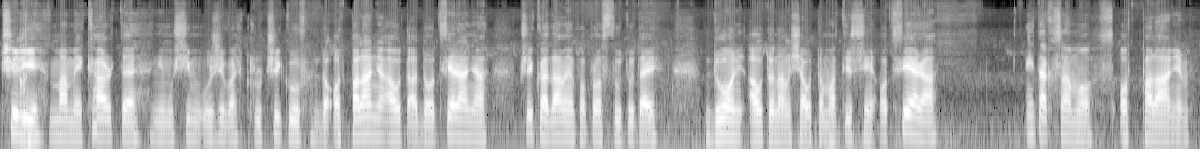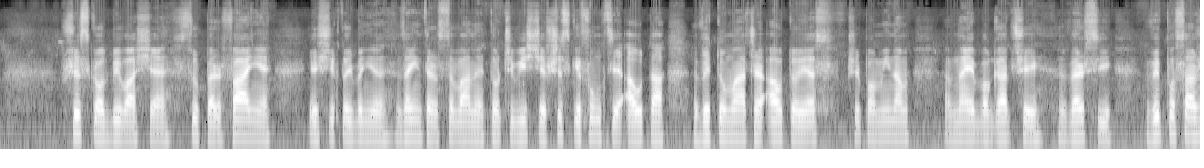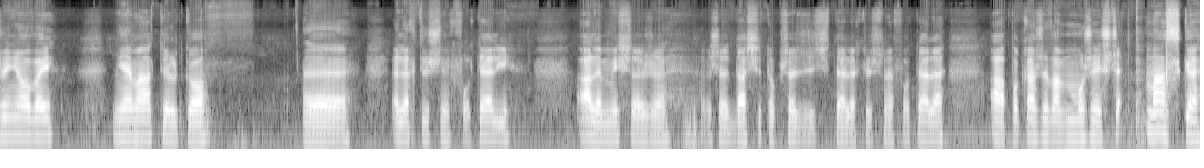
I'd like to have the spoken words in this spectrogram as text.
czyli mamy kartę, nie musimy używać kluczyków do odpalania auta, do otwierania, przykładamy po prostu tutaj dłoń, auto nam się automatycznie otwiera i tak samo z odpalaniem. Wszystko odbywa się super fajnie. Jeśli ktoś będzie zainteresowany, to oczywiście wszystkie funkcje auta wytłumaczę. Auto jest, przypominam, w najbogatszej wersji wyposażeniowej. Nie ma tylko e, elektrycznych foteli, ale myślę, że, że da się to przeżyć, te elektryczne fotele. A, pokażę Wam może jeszcze maskę.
